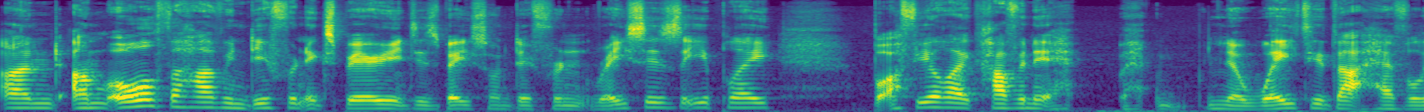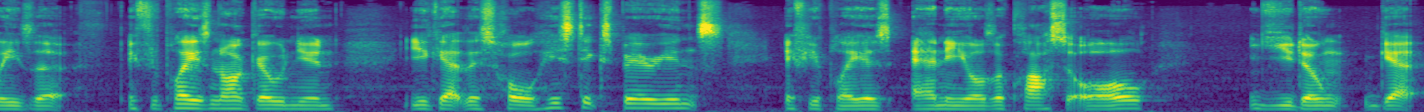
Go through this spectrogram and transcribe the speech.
And I'm all for having different experiences based on different races that you play, but I feel like having it, you know, weighted that heavily that if you play as an Argonian, you get this whole Hist experience. If you play as any other class at all, you don't get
